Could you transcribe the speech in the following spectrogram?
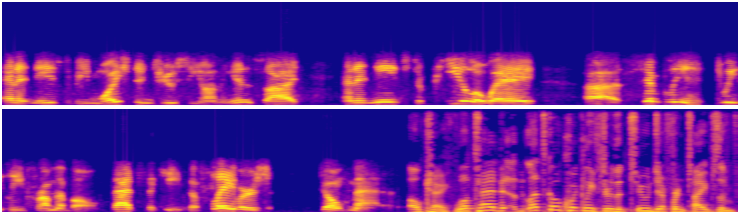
and it needs to be moist and juicy on the inside, and it needs to peel away uh, simply and sweetly from the bone. That's the key. The flavors don't matter. Okay. Well, Ted, let's go quickly through the two different types of,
